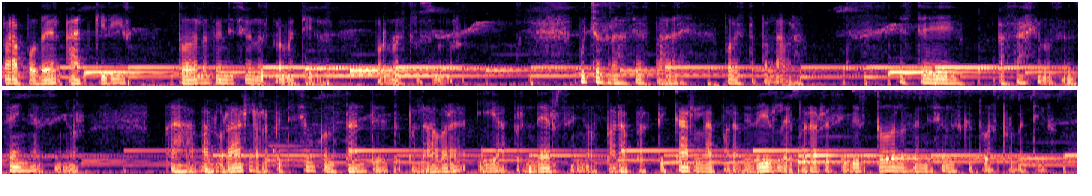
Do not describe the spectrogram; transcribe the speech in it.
para poder adquirir todas las bendiciones prometidas por nuestro Señor. Muchas gracias, Padre, por esta palabra. Este pasaje nos enseña, Señor, a valorar la repetición constante de tu palabra y a aprender, Señor, para practicarla, para vivirla y para recibir todas las bendiciones que tú has prometido.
